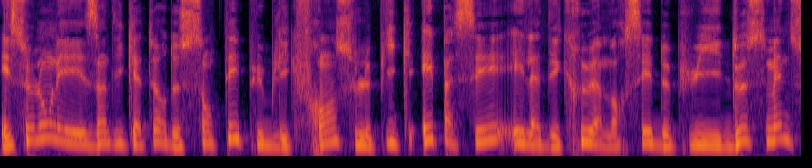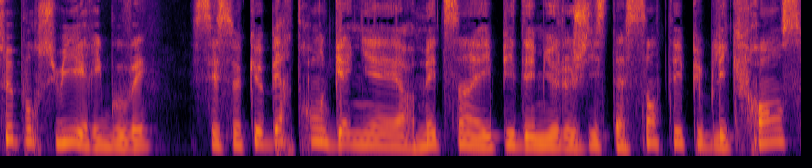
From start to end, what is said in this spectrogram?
Et selon les indicateurs de Santé publique France, le pic est passé et la décrue amorcée depuis deux semaines se poursuit. Éric Bouvet. C'est ce que Bertrand Gagnère, médecin et épidémiologiste à Santé publique France,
